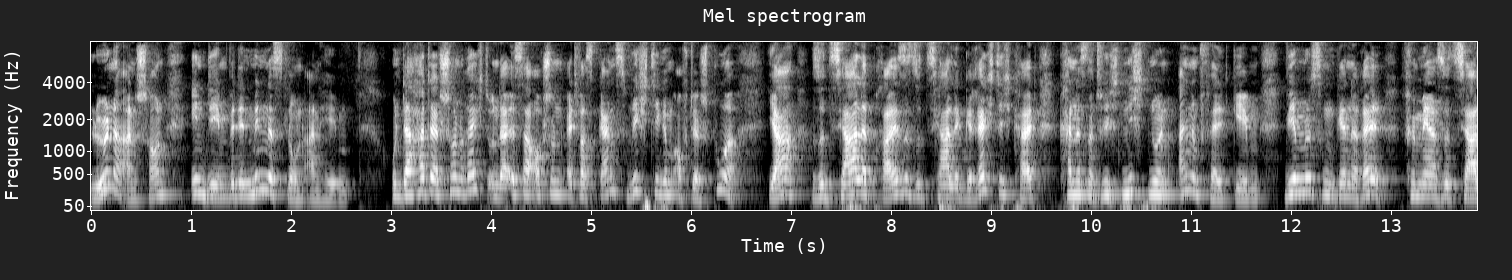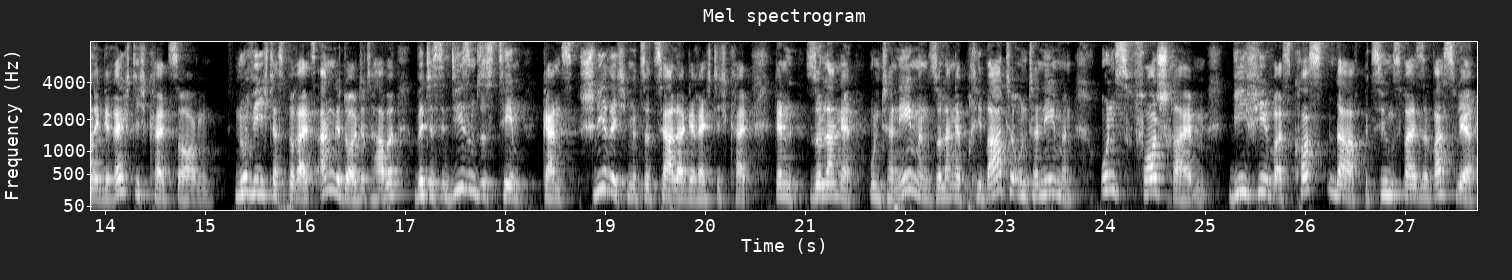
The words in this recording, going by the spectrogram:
Löhne anschauen, indem wir den Mindestlohn anheben. Und da hat er schon recht und da ist er auch schon etwas ganz Wichtigem auf der Spur. Ja, soziale Preise, soziale Gerechtigkeit kann es natürlich nicht nur in einem Feld geben. Wir müssen generell für mehr soziale Gerechtigkeit sorgen. Nur wie ich das bereits angedeutet habe, wird es in diesem System ganz schwierig mit sozialer Gerechtigkeit. Denn solange Unternehmen, solange private Unternehmen uns vorschreiben, wie viel was kosten darf, beziehungsweise was wir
